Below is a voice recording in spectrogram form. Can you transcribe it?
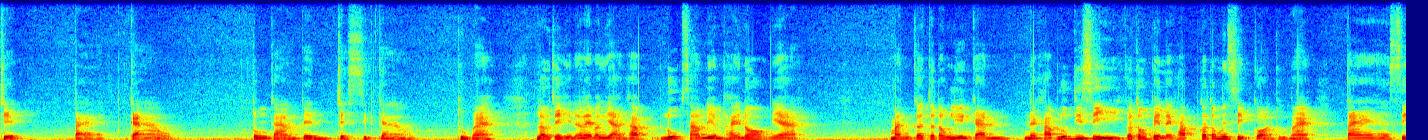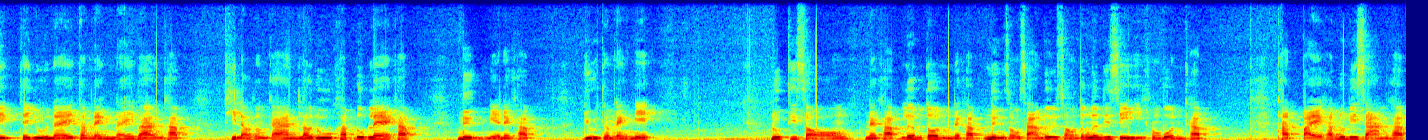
7 8 9ตรงกลางเป็น79ถูกไหมเราจะเห็นอะไรบางอย่างครับ รูปสามเหลี่ยมภายนอกเนี่ย มันก็จะต้องเรียงกันนะครับ รูปที่ 4 ก็ต้องเป็นอะไรครับ ก็ต้องเป็น 10 ก่อนถูกไหมแต่ 10 จะอยู่ในตำแหน่งไหนบ้างครับ ที่เราต้องการเราดูครับรูปแรกครับ1เนี่ยนะครับอยู่ตำแหน่งนี้ รูปที่2นะครับเริ่มต้นนะครับ1 2 3 รูปที่ 2 ต้องเริ่มที่ 4 ข้างบนครับ ถัดไปครับรูปที่ 3 ครับ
